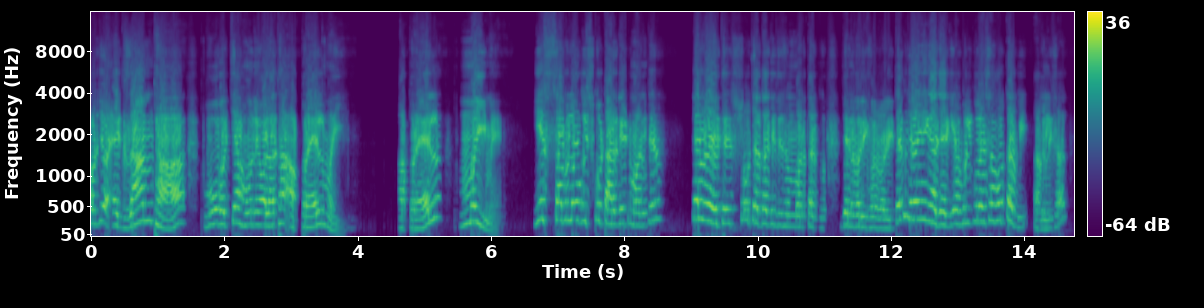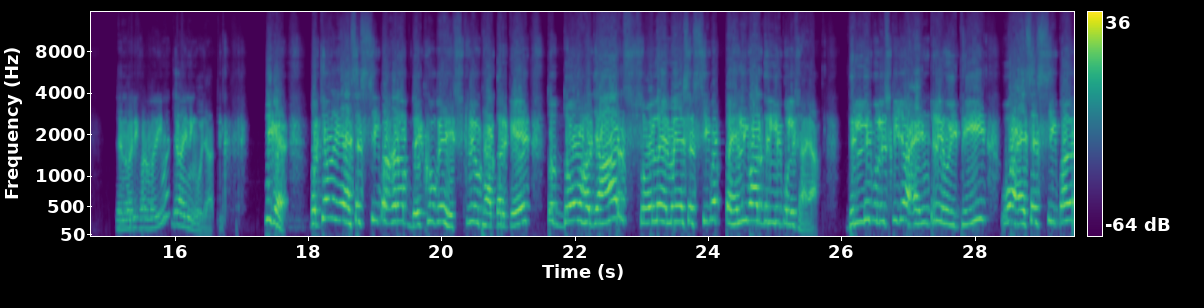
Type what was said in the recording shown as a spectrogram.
और जो एग्ज़ाम था वो बच्चा होने वाला था अप्रैल मई। अप्रैल मई में। ये सब लोग इसको टारगेट मानकर चल रहे थे सोचा था कि दिसंबर तक, जनवरी फरवरी तक ज्वाइनिंग आ जाएगी। बिल्कुल ऐसा होता भी, अगले साल, जनवरी फरवरी में ज्वाइनिंग हो जाती। ठीक है? बच्चों, ये एसएससी का अगर आप देखोगे हिस्ट्री उठा करके तो 2016 में एसएससी पर पहली बार दिल्ली पुलिस आया। दिल्ली पुलिस की जो एंट्री हुई थी, वो एसएससी पर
